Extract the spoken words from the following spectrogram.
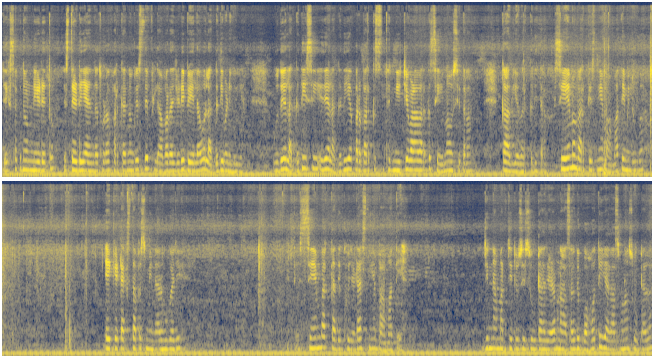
ਦੇਖ ਸਕਦੇ ਹੋ ਨੇੜੇ ਤੋਂ, ਇਸ ਤੇ ਡਿਜ਼ਾਈਨ ਦਾ ਥੋੜਾ ਫ਼ਰਕ ਹੈ, ਕਿਉਂਕਿ ਇਸ ਦੇ ਫਲਾਵਰ ਹੈ, ਜਿਹੜੀ ਬੇਲ ਹੈ ਉਹ ਅਲੱਗ ਦੀ ਬਣੀ ਹੋਈ ਹੈ। ਉਹਦੇ ਅਲੱਗ ਦੀ ਸੀ, ਇਹਦੇ ਅਲੱਗ ਦੀ ਹੈ, ਪਰ ਵਰਕ ਨੀਚੇ ਵਾਲਾ ਵਰਕ ਸੇਮ ਹੈ ਉਸੇ ਤਰ੍ਹਾਂ, ਕਾਵੀਆ ਵਰਕ ਦੀ ਤਰ੍ਹਾਂ। ਸੇਮ ਵਰਕ ਇਸ ਦੀਆਂ ਬਾਹਾਂ ਤੇ ਮਿਲੂਗਾ। ਏਕੇ ਟੈਕਸ ਦਾ ਪਸ਼ਮੀਨਾ ਰਹੂਗਾ ਜੀ। ਸੇਮ ਵਰਕ ਆ ਦੇਖੋ ਜਿਹੜਾ ਇਸ ਦੀਆਂ ਬਾਹਾਂ ਤੇ ਹੈ। ਜਿੰਨਾ ਮਰਜ਼ੀ ਤੁਸੀਂ ਸੂਟ ਆ ਜਿਹੜਾ ਬਣਾ ਸਕਦੇ ਹੋ, ਬਹੁਤ ਹੀ ਜ਼ਿਆਦਾ ਸੋਹਣਾ ਸੂਟ ਹੈਗਾ।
